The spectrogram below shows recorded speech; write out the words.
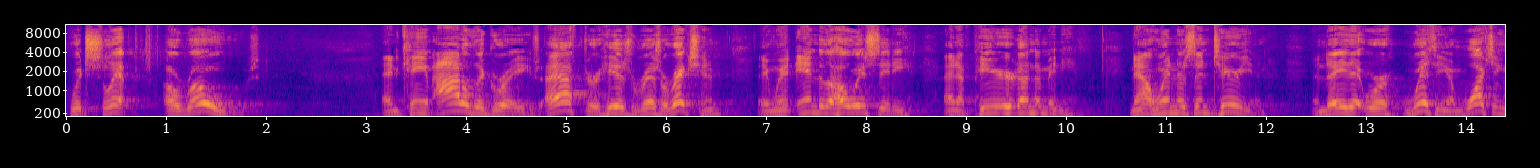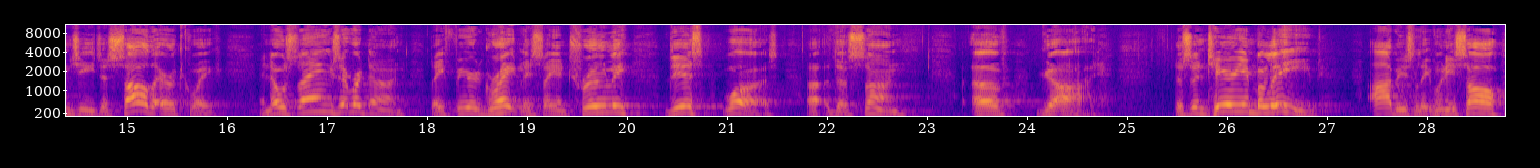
which slept arose and came out of the graves after his resurrection and went into the holy city and appeared unto many. Now, when the centurion and they that were with him watching Jesus saw the earthquake and those things that were done, they feared greatly, saying, Truly, this was uh, the Son of God. The centurion believed obviously, when he saw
